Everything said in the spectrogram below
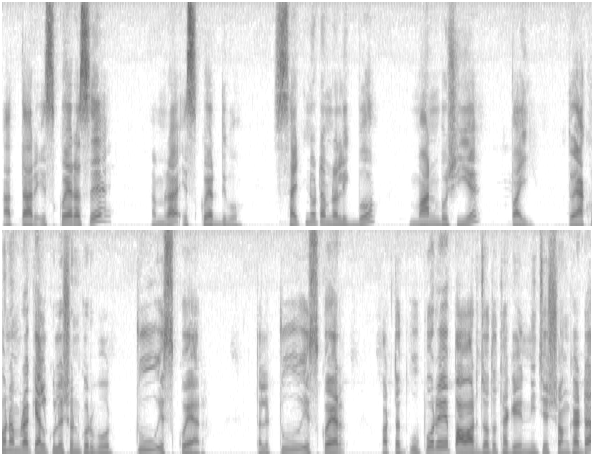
আর তার স্কোয়ার আছে, আমরা স্কোয়ার দিব। সাইড নোট আমরা লিখব, মান বসিয়ে পাই। তো এখন আমরা ক্যালকুলেশন করব টু স্কোয়ার তাহলে টু স্কোয়ার অর্থাৎ উপরে পাওয়ার যত থাকে, নিচের সংখ্যাটা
